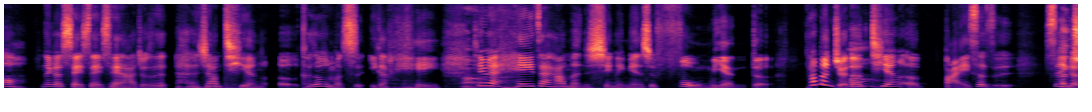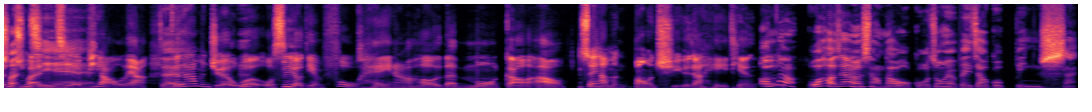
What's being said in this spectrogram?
哦，那个谁谁谁啊，就是很像天鹅。”可是为什么是一个黑？嗯因为黑在他们的心里面是负面的，他们觉得哦天鹅白色是。是一个很纯纯洁洁漂亮，对可是他们觉得我 我是有点腹黑，然后冷漠高傲，所以他们帮我取一个叫黑天鹅。哦，那我好像有想到，我国中有被叫过冰山。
